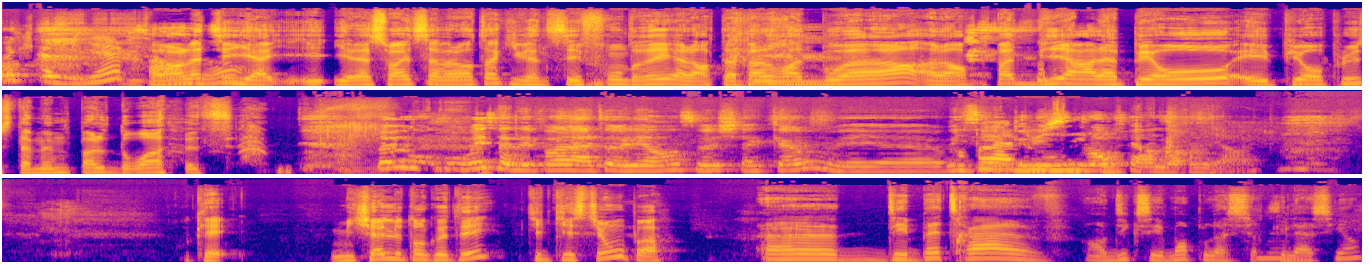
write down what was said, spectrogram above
La bière, ça Alors là, tu sais, il y a, il y a la soirée de Saint-Valentin qui vient de s'effondrer. Alors t'as pas le droit de boire. Alors pas de bière à l'apéro. Et puis en plus, t'as même pas le droit. Oui, vous pouvez, ça dépend de la tolérance de chacun, mais euh, oui, c'est vrai que voulons faire ouais. ok. Michel, de ton côté, petite question ou pas? Euh, des betteraves, on dit que c'est bon pour la circulation.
